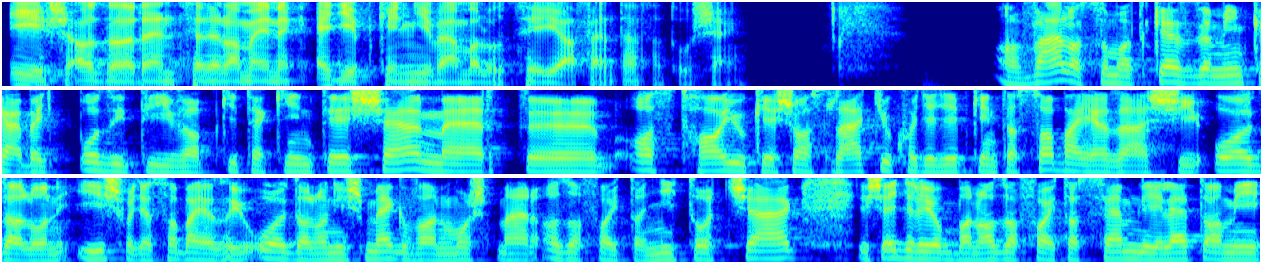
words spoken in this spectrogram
és azzal a rendszerrel, amelynek egyébként nyilvánvaló célja a fenntarthatóság. A válaszomat kezdem inkább egy pozitívabb kitekintéssel, mert azt halljuk és azt látjuk, hogy egyébként a szabályozási oldalon is, vagy a szabályozói oldalon is megvan most már az a fajta nyitottság, és egyre jobban az a fajta szemlélet, ami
